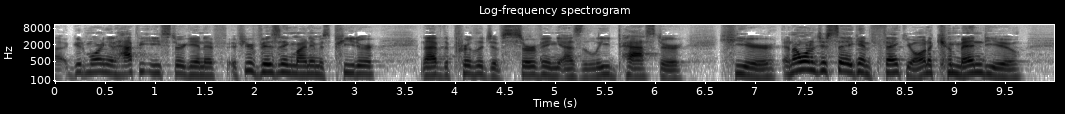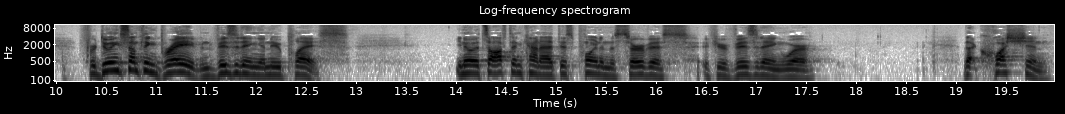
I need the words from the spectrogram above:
Uh, good morning and happy Easter again. If, if you're visiting, my name is Peter, and I have the privilege of serving as the lead pastor here. And I want to just say again, thank you. I want to commend you for doing something brave and visiting a new place. You know, it's often kind of at this point in the service, if you're visiting, where that question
